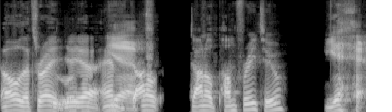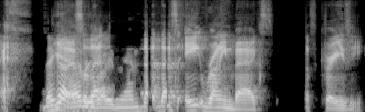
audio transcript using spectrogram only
Oh, that's right. Yeah, yeah, and yeah. Donald Donnel Pumphrey too. Yeah, they got yeah, everybody, so that, man. That, that's eight running backs. That's crazy.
